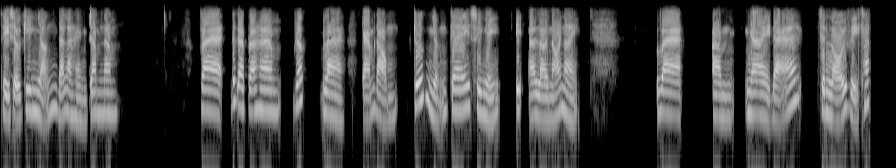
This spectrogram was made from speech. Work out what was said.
thì sự kiên nhẫn đã là hàng trăm năm. Và Đức Abraham rất là cảm động trước những cái suy nghĩ, à, lời nói này. Và um, Ngài đã xin lỗi vị khách.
